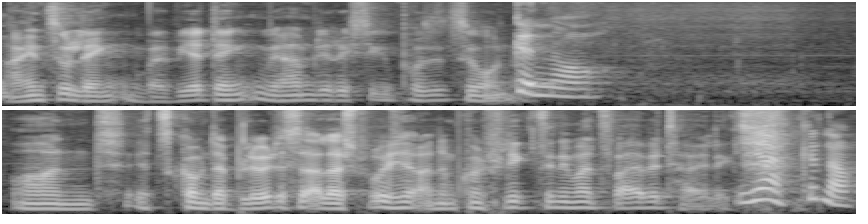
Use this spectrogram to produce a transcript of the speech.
einzulenken, weil wir denken, wir haben die richtige Position. Genau. Und jetzt kommt der blödeste aller Sprüche, an einem Konflikt sind immer zwei beteiligt. Ja, genau.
